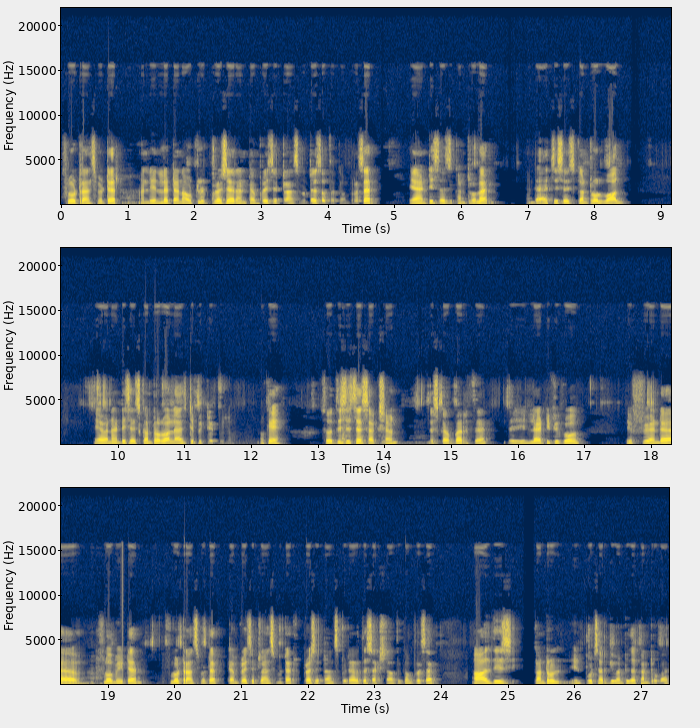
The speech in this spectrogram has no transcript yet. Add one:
flow transmitter and inlet and outlet pressure and temperature transmitters of the compressor, anti-surge controller and the anti-surge control valve. You have an anti-surge control valve as depicted below. Okay. So this is a section. The scrubber is there the inlet if you go if you and a flow meter flow transmitter temperature transmitter pressure transmitter the section of the compressor all these control inputs are given to the controller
